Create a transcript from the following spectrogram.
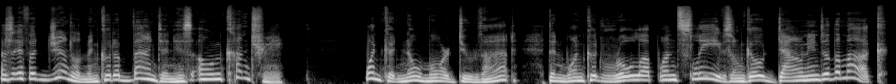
As if a gentleman could abandon his own country. One could no more do that than one could roll up one's sleeves and go down into the muck.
